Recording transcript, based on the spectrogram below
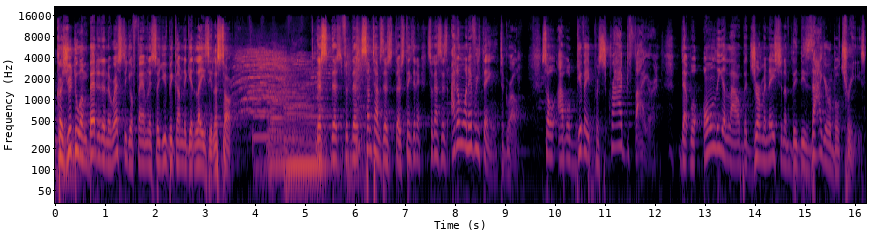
Because you're doing better than the rest of your family, so you've begun to get lazy. Let's talk. There's, there's, there's, sometimes there's, there's things in there. So God says, I don't want everything to grow. So I will give a prescribed fire that will only allow the germination of the desirable trees,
